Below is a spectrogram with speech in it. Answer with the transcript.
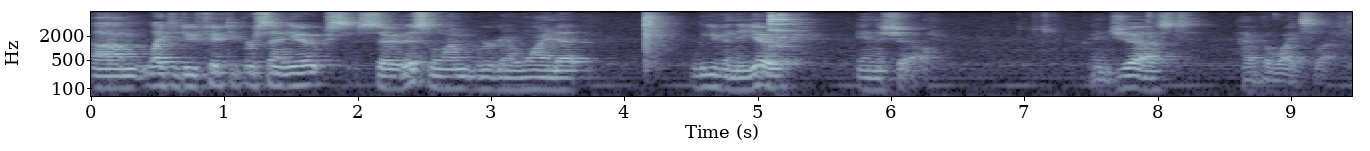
um, like to do 50% yolks, so this one we're going to wind up leaving the yolk in the shell and just have the whites left.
